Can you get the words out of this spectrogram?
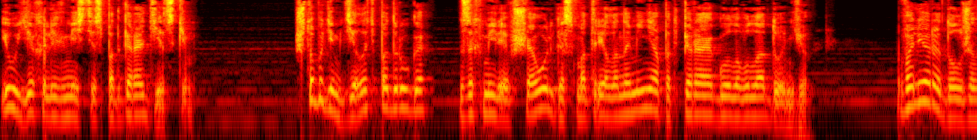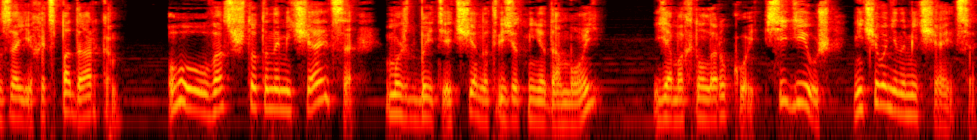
и уехали вместе с Подгородецким. «Что будем делать, подруга?» Захмелевшая Ольга смотрела на меня, подпирая голову ладонью. «Валера должен заехать с подарком». «О, у вас что-то намечается? Может быть, Чен отвезет меня домой?» Я махнула рукой. «Сиди уж, ничего не намечается.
